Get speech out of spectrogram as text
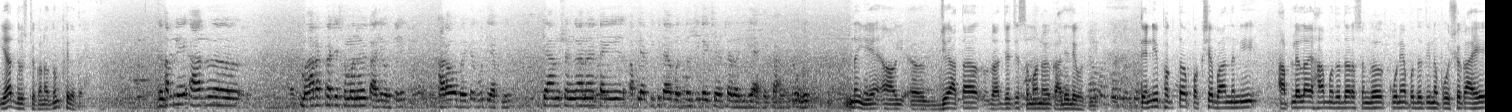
या दृष्टिकोनातून फिरत आहे. आपले आज महाराष्ट्राचे समन्वयक आले होते आढावा बैठक होती आपली त्या अनुषंगानं काही आपल्या तिकिटाबद्दलची काही चर्चा झालेली आहे का? म्हणजे नाही आहे जे आता राज्याचे समन्वयक आलेले होते त्यांनी फक्त पक्ष बांधणी आपल्याला हा मतदारसंघ कोण्या पद्धतीनं पोषक आहे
